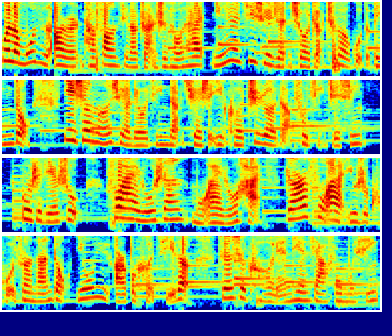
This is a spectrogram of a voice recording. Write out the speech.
为了母子二人，他放弃了转世投胎，宁愿继续忍受着彻骨的冰冻。一身冷血流经的，却是一颗炙热的父亲之心。故事结束，父爱如山，母爱如海，然而父爱又是苦涩难懂、忧郁而不可及的，真是可怜天下父母心。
